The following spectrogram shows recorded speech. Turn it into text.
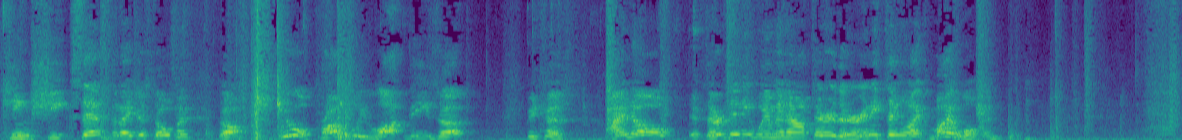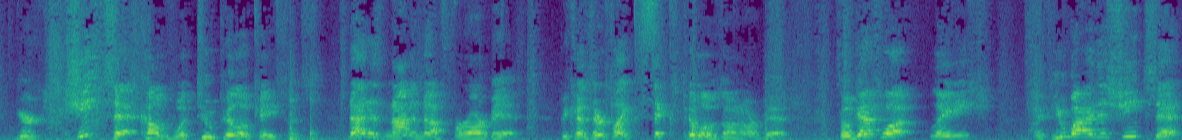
King sheet set that I just opened. Uh, we will probably lock these up because I know if there's any women out there that are anything like my woman, your sheet set comes with two pillowcases. That is not enough for our bed because there's like six pillows on our bed. So guess what, ladies? If you buy this sheet set,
